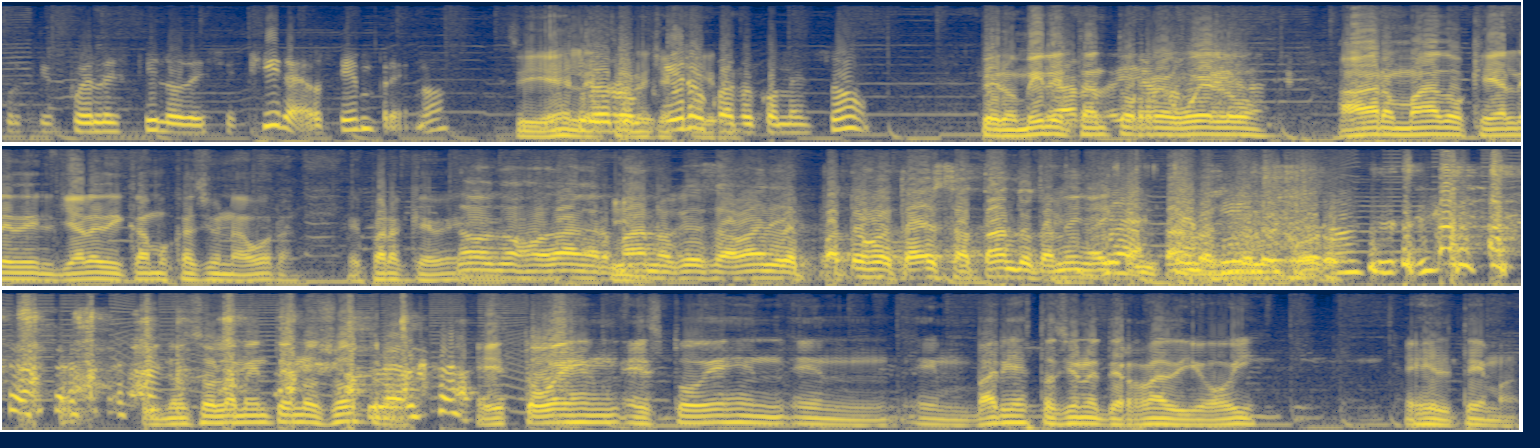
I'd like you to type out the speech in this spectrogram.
porque fue el estilo de Shakira, o siempre, ¿no? Sí, es el Pero estilo de rockero cuando comenzó. Pero mire, Claro, tanto revuelo armado que ya le, ya le dedicamos casi una hora. Es para que vean. No, no jodan, hermano, que esa vaina. Y el patojo está desatando también ahí cantando, también, haciéndole coro. Y no solamente nosotros. Esto es, en, esto es en, en, en varias estaciones de radio hoy. Es el tema.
